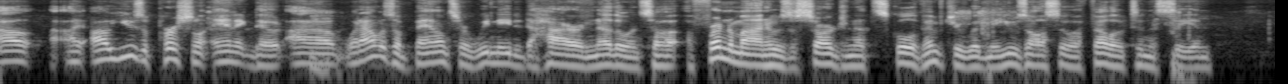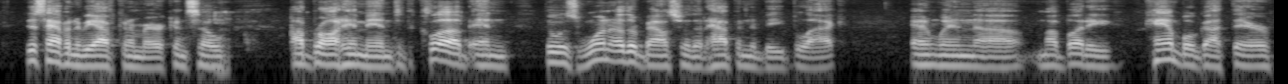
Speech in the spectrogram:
I'll I, i will use a personal anecdote. I, when I was a bouncer, we needed to hire another one. So a friend of mine who was a sergeant at the School of Infantry with me, he was also a fellow Tennessean. This happened to be African American, so I brought him into the club. And there was one other bouncer that happened to be black. And when uh, my buddy Campbell got there,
